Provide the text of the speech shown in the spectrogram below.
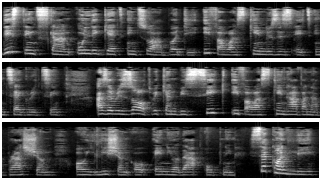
These things can only get into our body if our skin loses its integrity. As a result, we can be sick if our skin have an abrasion or lesion or any other opening. Secondly,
